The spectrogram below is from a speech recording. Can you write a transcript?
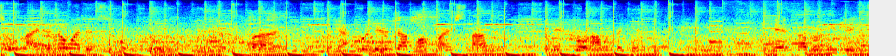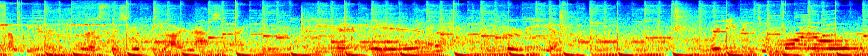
Seoul. I don't know what it's called though. But yeah, we're drop off our stuff and then go out again. And probably drink some beer. Because this would be our last night here in Korea. We're leaving tomorrow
